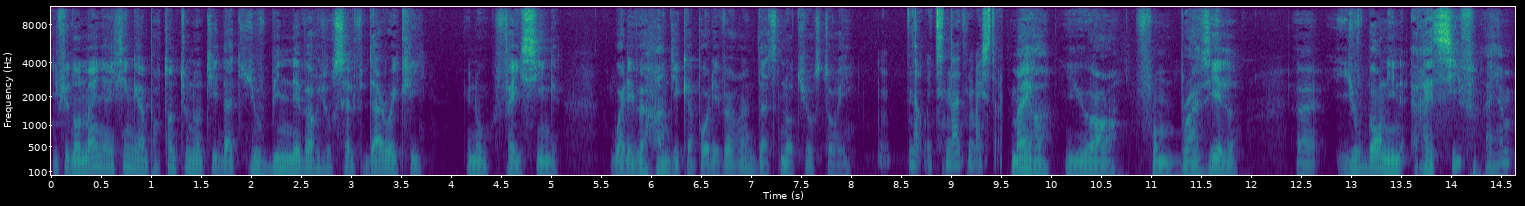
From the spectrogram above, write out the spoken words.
If you don't mind, I think it's important to note that you've been never yourself directly, you know, facing whatever handicap, whatever. Huh? That's not your story. No, it's not my story. Mayra, you are from Brazil. Uh, you've born in Recife. I am.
